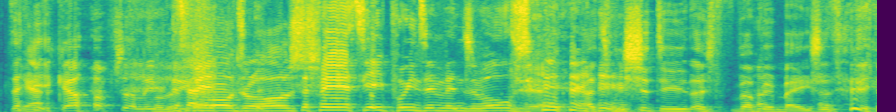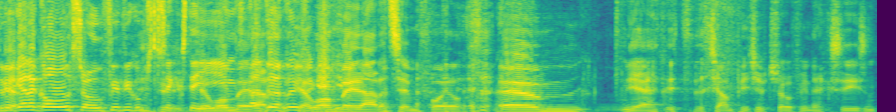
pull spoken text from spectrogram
there Yeah. you go. Absolutely. The ten draws. The 38 points invincibles. yeah, we should do this. That'd be amazing. If you get a gold trophy if you come 16. Get one made, out, get one made out of tinfoil. Um, yeah, it's the championship trophy next season.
